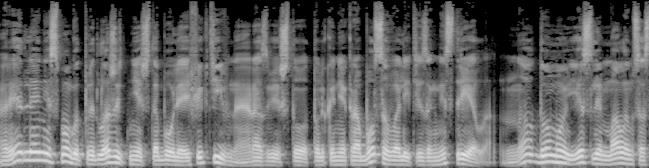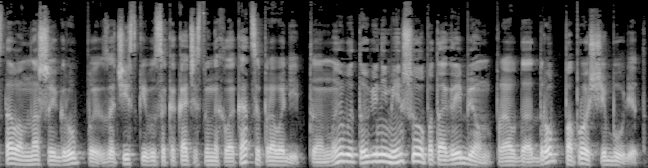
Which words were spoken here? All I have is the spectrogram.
Вряд ли они смогут предложить нечто более эффективное, разве что только некробосса валить из огнестрела. Но, думаю, если малым составом нашей группы зачистки высококачественных локаций проводить, то мы в итоге не меньше опыта огребем. Правда, дроп попроще будет.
